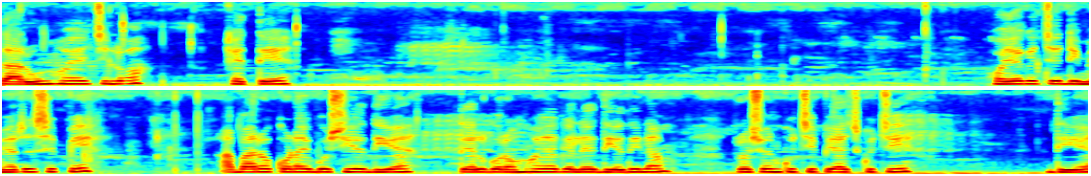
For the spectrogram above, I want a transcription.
দারুণ হয়েছিল খেতে। হয়ে গেছে ডিমের রেসিপি আবারও কড়াই বসিয়ে দিয়ে তেল গরম হয়ে গেলে দিয়ে দিলাম রসুন কুচি, পেঁয়াজ কুচি দিয়ে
